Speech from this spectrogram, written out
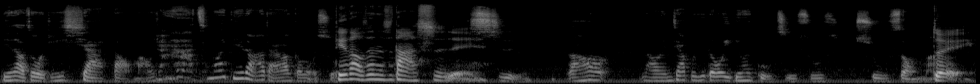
跌倒之后我就是吓到嘛，我就啊，怎么会跌倒？她打电话跟我说，跌倒真的是大事哎、欸。是，然后老人家不是都一定会骨质疏疏松吗？对。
